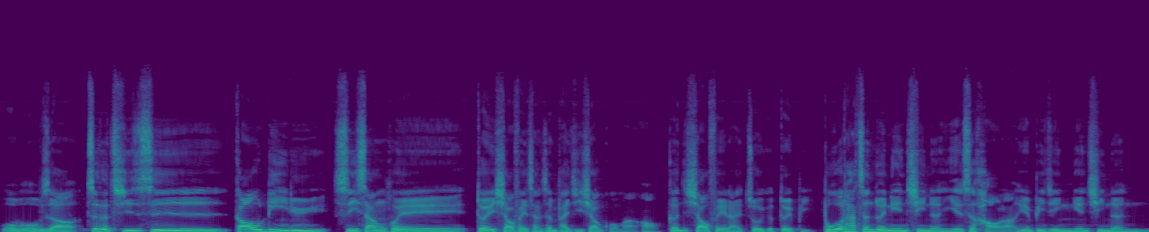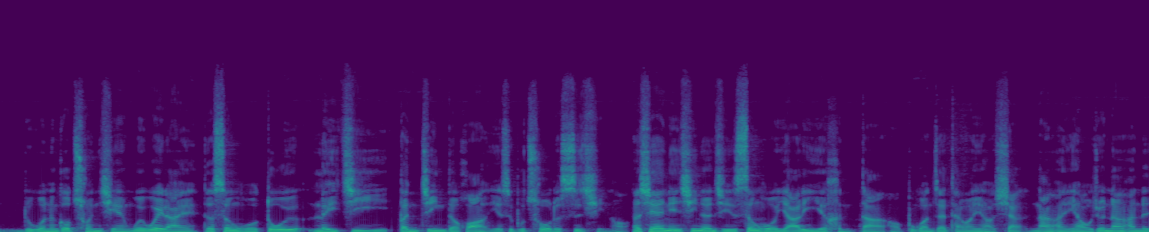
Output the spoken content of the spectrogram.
我我不是。知道这个其实是高利率，实际上会对消费产生排挤效果嘛？哈，跟消费来做一个对比。不过它针对年轻人也是好了，因为毕竟年轻人如果能够存钱，为未来的生活多累积本金的话，也是不错的事情哈。那现在年轻人其实生活压力也很大哈，不管在台湾也好，像南韩也好，我觉得南韩的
